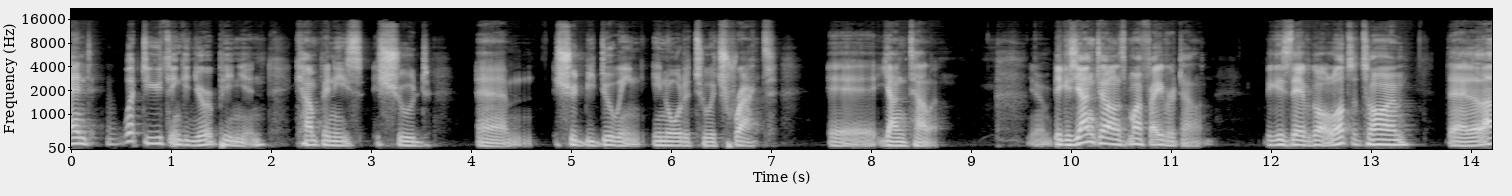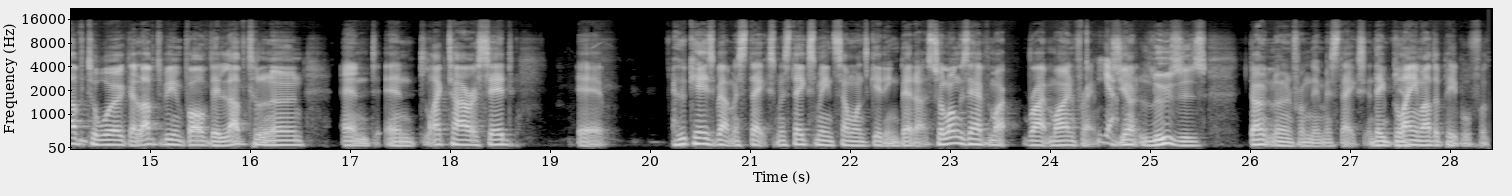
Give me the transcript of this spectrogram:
And what do you think, in your opinion, companies should um, should be doing in order to attract uh, young talent? You know, because young talent is my favorite talent because they've got lots of time. They love to work. They love to be involved. They love to learn. And and like Tara said, uh, who cares about mistakes? Mistakes mean someone's getting better, so long as they have the mi- right mind frame. Yeah. You know, losers don't learn from their mistakes, and they blame other people for,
